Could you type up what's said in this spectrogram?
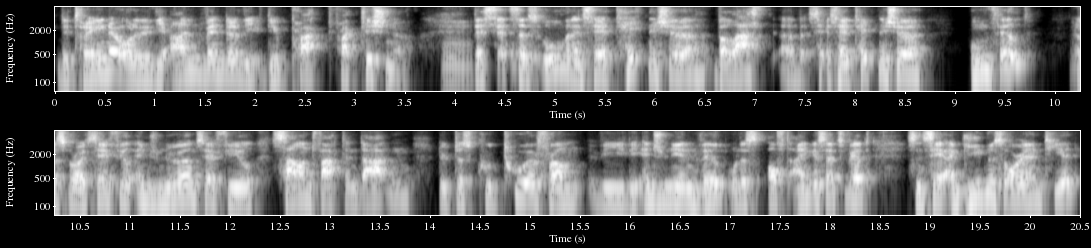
die Trainer oder die Anwender, die, die Practitioner, mhm. das setzt das um in ein sehr technischer Belast, äh, sehr, sehr technischer Umfeld. Das braucht sehr viel Ingenieuren, sehr viel Sound, Fakten, Daten. Durch das Kultur von wie die Ingenieurenwelt, wo das oft eingesetzt wird, sind sehr ergebnisorientiert.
